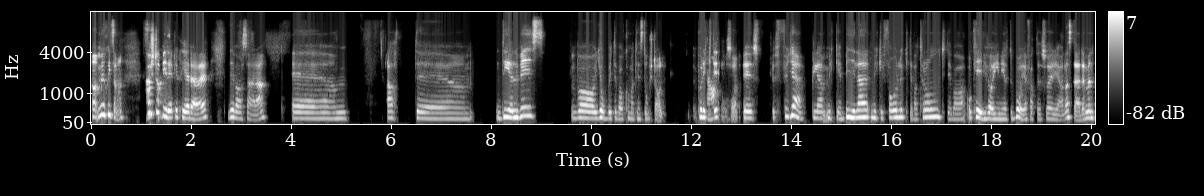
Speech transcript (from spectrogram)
ja men skitsamma. Första vi reflekterade över, det var så här ehm, att ehm, delvis vad jobbigt det var att komma till en storstad. På riktigt alltså. För jäkla mycket bilar, mycket folk, det var trångt, det var, okej vi var inne i Göteborg, jag fattar så är det i alla städer, men,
